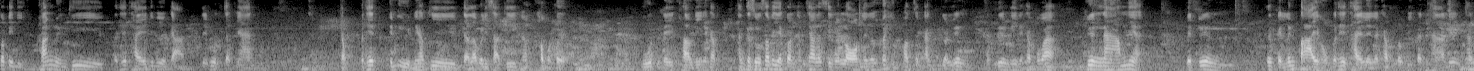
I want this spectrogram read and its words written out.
ก็เป็นอีกครั้งหนึ่งที่ประเทศไทยได้มีโอกาสได้ร่วมจัดงานกับประเทศอื่นๆนะครับที่แต่ละบริษัทที่เข้ามาเปิดบูธในคราวนี้นะครับทางกระทรวงทรัพยากรธรรมชาติและสิ่งแวดล้อมเนี่ยก็เห็นความสำคัญกับเรื่องกับเรื่องนี้นะครับ เพราะว่าเรื่องน้ำเนี่ยเป็นเรื่องเป็นเรื่องตายของประเทศไทยเลยนะครับ เรามีปัญหาเรื่องทั้ง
